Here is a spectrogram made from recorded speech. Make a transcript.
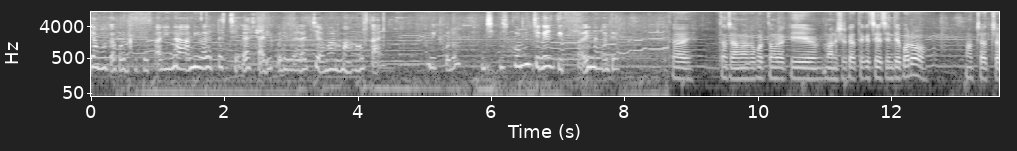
জামা কাপড় দিতে পারি না আমিও একটা ছেঁড়া শাড়ি পরে বেড়াচ্ছি আমার মাও তাই। আমি কোনো জিনিস কোনো জিনিস দিতে পারি না ওদের। তাই? তো জামা কাপড় তোমরা কি মানুষের কাছ থেকে চেয়ে চিনতে পারো? আচ্ছা আচ্ছা।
